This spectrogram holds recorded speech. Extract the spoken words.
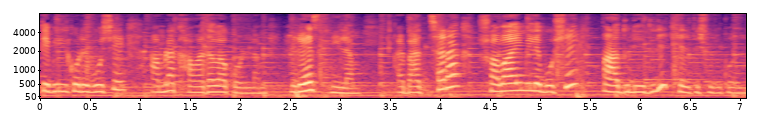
টেবিল করে বসে আমরা খাওয়া দাওয়া করলাম। রেস্ট নিলাম। আর বাচ্চারা সবাই মিলে বসে পা দুলিয়ে দুলিয়ে খেলতে শুরু করল।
